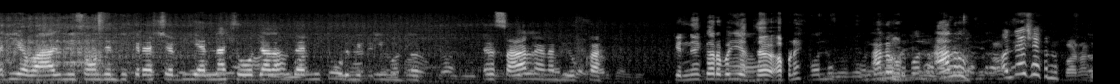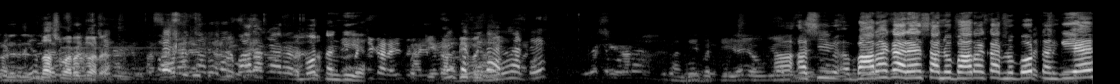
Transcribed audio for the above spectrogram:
ਇਹਦੀ ਆਵਾਜ਼ ਨਹੀਂ ਸੁਣ ਦਿੰਦੀ ਕ੍ਰੈਸ਼ਰ ਦੀ ਇੰਨਾ ਸ਼ੋਰ ਜ਼ਿਆਦਾ ਹੁੰਦਾ ਇੰਨੀ ਧੂੜ ਮਿੱਟੀ ਹੁੰਦੀ ਇਹ ਸਾਹ ਲੈਣਾ ਵੀ ਔਖਾ। ਕਿੰਨੇ ਘਰ ਭਾਜੀ ਇੱਥੇ ਆਪਣੇ? ਆਲੋ ਆਲੋ। ਉਹਦੇ ਸ਼ੇਖ ਨੂੰ। 10 12 ਘਰ ਹੈ ਬਹੁਤ ਤੰਗੀ ਹੈ ਸਾਡੇ ਹਾਂ ਅਸੀਂ 12 ਘਰ ਹੈ ਸਾਨੂੰ 12 ਘਰ ਨੂੰ ਬਹੁਤ ਤੰਗੀ ਹੈ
